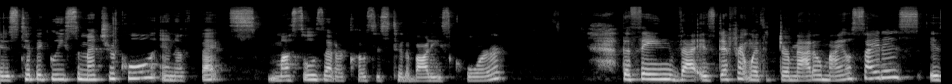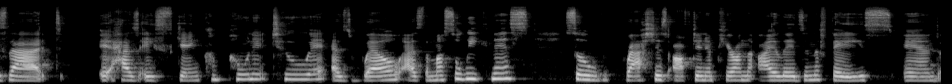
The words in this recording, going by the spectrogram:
It is typically symmetrical and affects muscles that are closest to the body's core. The thing that is different with dermatomyositis is that it has a skin component to it as well as the muscle weakness. So, rashes often appear on the eyelids and the face and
